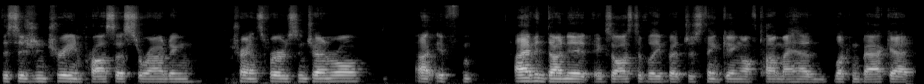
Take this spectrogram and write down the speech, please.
decision tree and process surrounding transfers in general. Uh, if I haven't done it exhaustively, but just thinking off top of my head, looking back at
